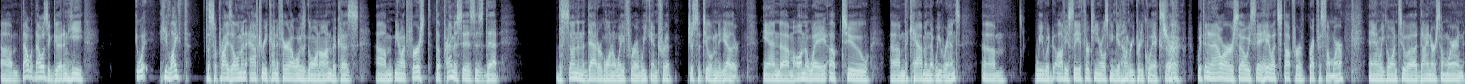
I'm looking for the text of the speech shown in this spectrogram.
um, that that was a good. And he he, he liked the surprise element after he kind of figured out what was going on because um, you know at first the premise is is that the son and the dad are going away for a weekend trip, just the two of them together, and um, on the way up to um, the cabin that we rent. Um, we would obviously 13 year olds can get hungry pretty quick. So Sure. Within an hour or so, we say, Hey, let's stop for breakfast somewhere. And we go into a diner somewhere and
